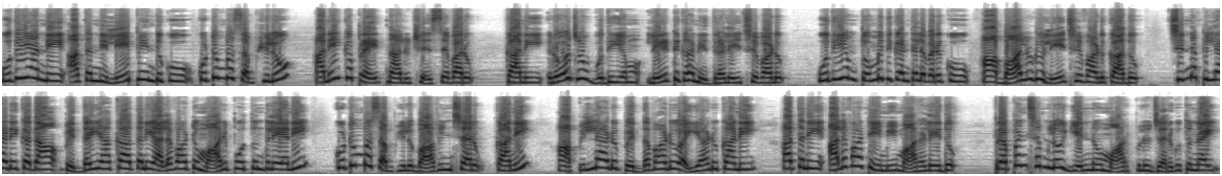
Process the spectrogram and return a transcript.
ఉదయాన్నే అతన్ని లేపేందుకు కుటుంబ సభ్యులు అనేక ప్రయత్నాలు చేసేవారు. కాని రోజూ ఉదయం లేటుగా నిద్రలేచేవాడు. ఉదయం తొమ్మిది గంటల వరకు ఆ బాలుడు లేచేవాడు కాదు. చిన్నపిల్లాడే కదా పెద్దయ్యాక అతని అలవాటు మారిపోతుందిలే అని కుటుంబ సభ్యులు భావించారు. కాని ఆ పిల్లాడు పెద్దవాడు అయ్యాడు కాని అతని అలవాటేమీ మారలేదు. ప్రపంచంలో ఎన్నో మార్పులు జరుగుతున్నాయి.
